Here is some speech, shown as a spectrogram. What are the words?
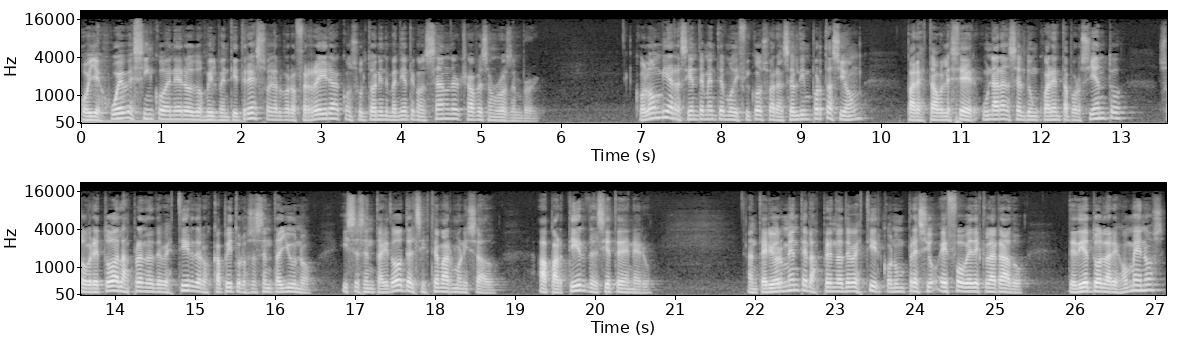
Hoy es jueves 5 de enero de 2023. Soy Álvaro Ferreira, consultor independiente con Sandler, Travis Rosenberg. Colombia recientemente modificó su arancel de importación para establecer un arancel de un 40% sobre todas las prendas de vestir de los capítulos 61 y 62 del sistema armonizado, a partir del 7 de enero. Anteriormente, las prendas de vestir con un precio FOB declarado de 10 dólares o menos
